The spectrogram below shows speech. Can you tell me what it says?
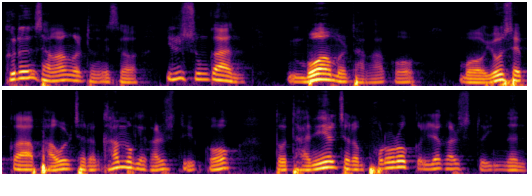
그런 상황을 통해서 일순간 모함을 당하고 뭐 요셉과 바울처럼 감옥에 갈 수도 있고 또 다니엘처럼 포로로 끌려갈 수도 있는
